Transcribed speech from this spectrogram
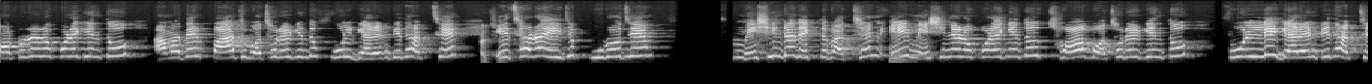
মোটরের উপরে কিন্তু আমাদের পাঁচ বছরের কিন্তু ফুল গ্যারান্টি থাকছে। এছাড়া এই যে পুরো যে মেশিনটা দেখতে পাচ্ছেন। এই মেশিনের উপরে কিন্তু ছ বছরের কিন্তু ফুললি গ্যারান্টি থাকছে।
